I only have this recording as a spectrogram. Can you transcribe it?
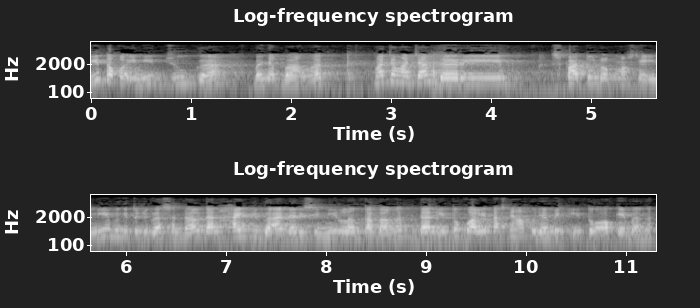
Di toko ini juga banyak banget macam-macam dari sepatu Doc Marsnya ini begitu juga sendal dan high juga ada di sini lengkap banget dan itu kualitasnya aku jamin itu oke okay banget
